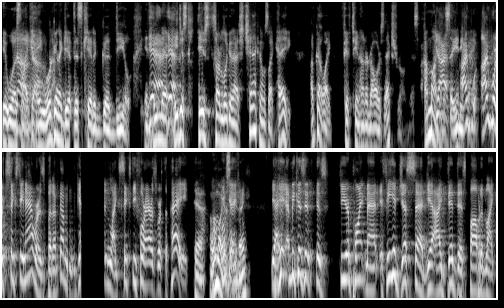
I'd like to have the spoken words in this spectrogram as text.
It was no, like, no, hey, we're going to give this kid a good deal, and yeah, he yeah. he just he just started looking at his check and was like, hey, I've got like fifteen hundred dollars extra on this. I'm not yeah, going to say anything. I, I worked sixteen hours, but I've got like 64 hours worth of pay. Yeah. I'm not okay. anything. Yeah. He, because because to your point, Matt, if he had just said, yeah, I did this, Bob would have been like,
